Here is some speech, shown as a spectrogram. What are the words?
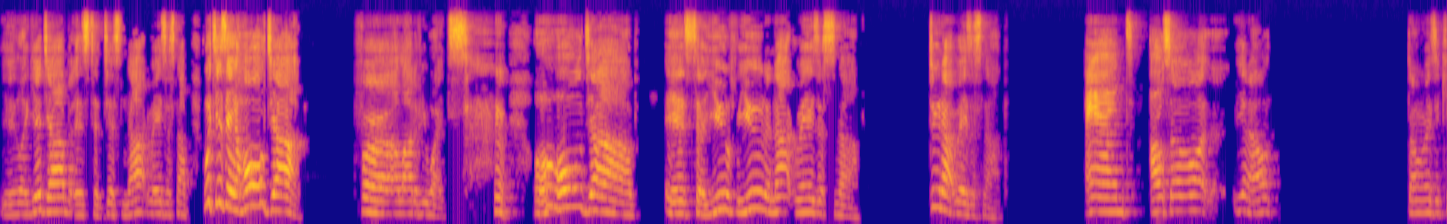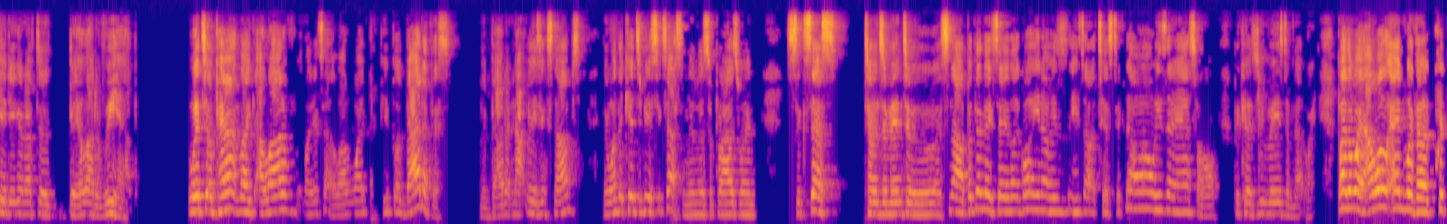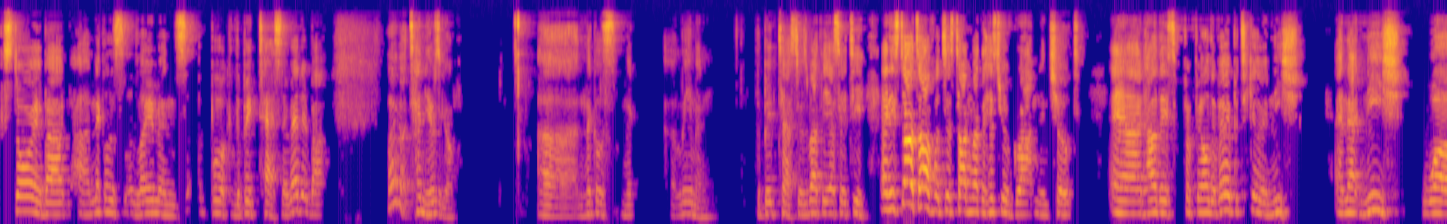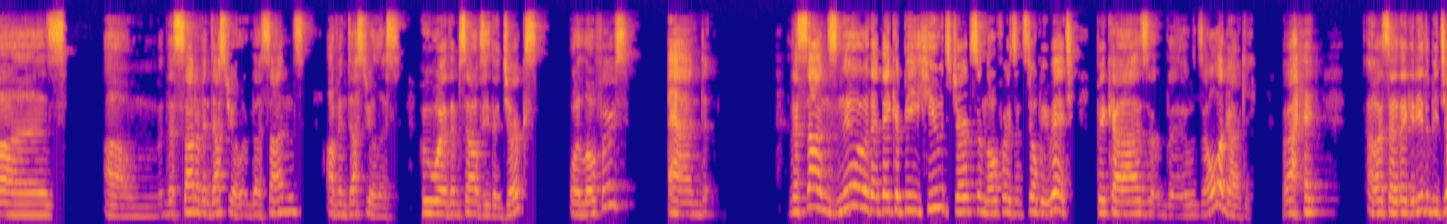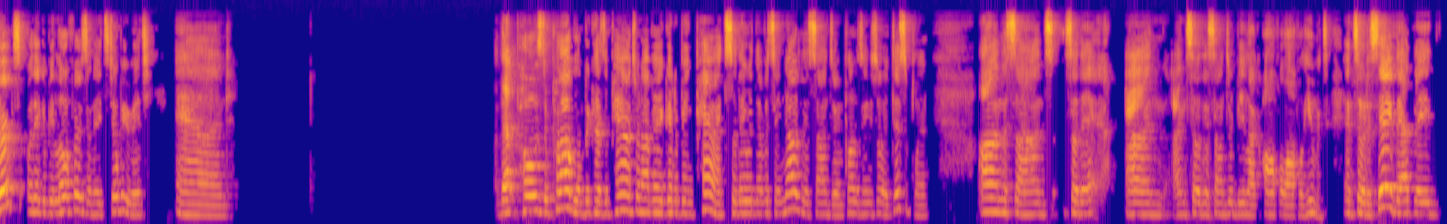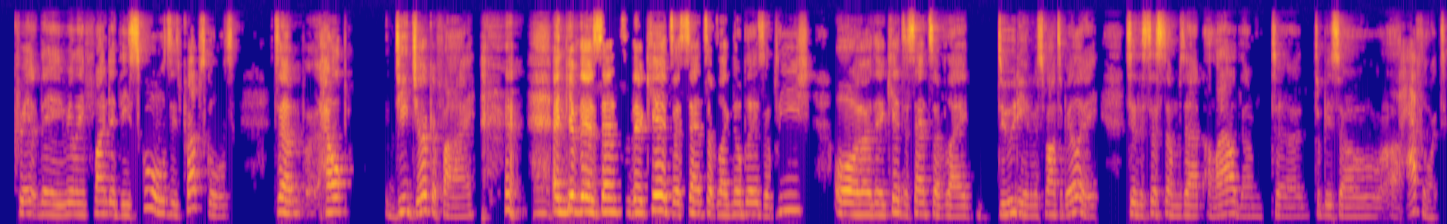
You're like your job is to just not raise a snob, which is a whole job for a lot of you whites. a whole job is to you for you to not raise a snob. Do not raise a snob. And also, you know, don't raise a kid, you're to have to bail out of rehab. Which apparently, like a lot of, like I said, a lot of white people are bad at this. They're bad at not raising snobs. They want the kid to be a success. And then they're surprised when success turns him into a snob. But then they say, like, well, you know, he's, he's autistic. No, he's an asshole because you raised him that way. By the way, I will end with a quick story about uh, Nicholas Lemann's book, The Big Test. I read it about, about 10 years ago uh, Nicholas Nick, uh, Lemann, the big test. It was about the SAT. And he starts off with just talking about the history of Groton and Choate and how they fulfilled a very particular niche. And that niche was um, the son of industrial, the sons of industrialists who were themselves either jerks or loafers. And the sons knew that they could be huge jerks and loafers and still be rich because it was oligarchy, right? Uh, so they could either be jerks or they could be loafers and they'd still be rich. And that posed a problem because the parents were not very good at being parents, so they would never say no to the sons or impose any sort of discipline on the sons. So they and and so the sons would be like awful, awful humans. And so to save that, they create they really funded these schools, these prep schools, to help de-jerkify and give their sense their kids a sense of like noblesse oblige or their kids a sense of like duty and responsibility to the systems that allowed them to to be so uh, affluent.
